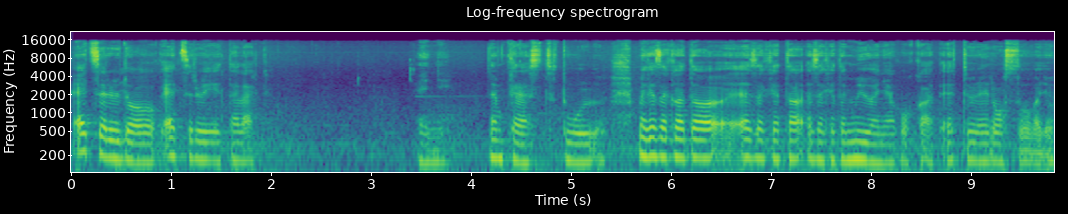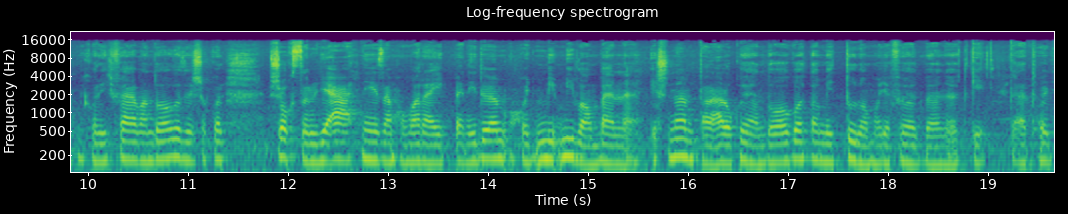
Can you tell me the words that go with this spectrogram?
Egyszerű dolgok, egyszerű ételek. Ennyi nem kell ezt túl, meg ezeket a, ezeket a, ezeket a műanyagokat, ettől én rosszul vagyok, mikor így fel van dolgozva, és akkor sokszor ugye átnézem, ha van rá éppen időm, hogy mi, mi van benne, és nem találok olyan dolgot, amit tudom, hogy a földből nőtt ki. Tehát, hogy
